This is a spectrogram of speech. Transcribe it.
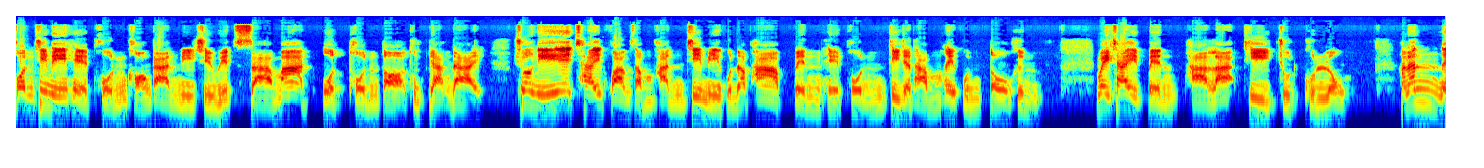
คนที่มีเหตุผลของการมีชีวิตสามารถอดทนต่อทุกอย่างได้ ช่วงนี้ใช้ความสัมพันธ์ที่มีคุณภาพเป็นเหตุผลที่จะทำให้คุณโตขึ้น ไม่ใช่เป็นภาระที่ฉุดคุณลง เพราะนั้นใน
